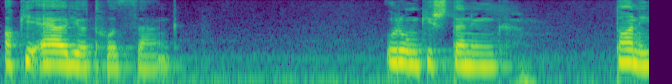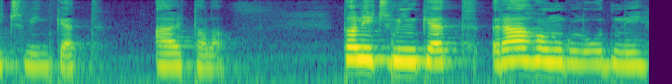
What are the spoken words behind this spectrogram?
aki eljött hozzánk. Urunk Istenünk, taníts minket általa. Taníts minket ráhangulódni,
